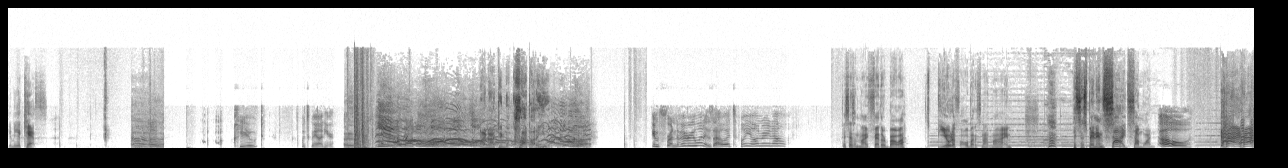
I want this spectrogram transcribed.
Give me a kiss. Cute. What's going on here? Uh, I'm acting the crap out of you. In front of everyone? Is that what's going on right now? This isn't my feather boa. It's beautiful, but it's not mine. this has been inside someone. Oh.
